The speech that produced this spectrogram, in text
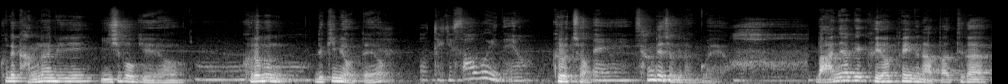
근데 강남이 20억이에요. 그러면 느낌이 어때요? 어, 되게 싸 보이네요. 그렇죠. 네. 상대적이란 거예요. 만약에 그 옆에 있는 아파트가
